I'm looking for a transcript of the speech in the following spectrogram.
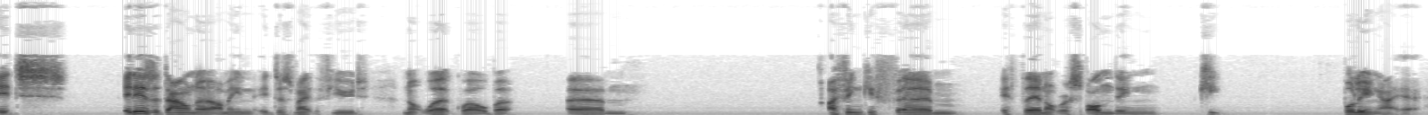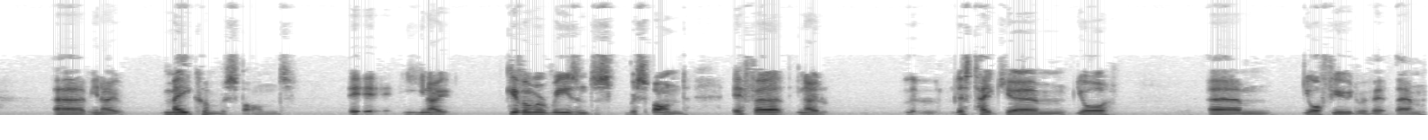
it's it is a downer. I mean, it does make the feud not work well, but um, I think if um, if they're not responding, keep bullying at it. Uh, you know, make them respond. It, it, you know, give them a reason to respond. If uh, you know, l- let's take your um, your um, your feud with it then.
